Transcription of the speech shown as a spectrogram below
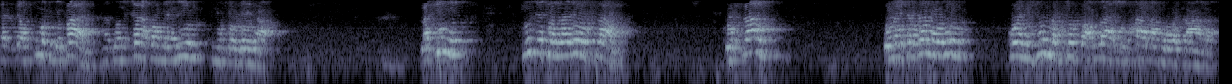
katika mfumo wa na kuonekana kwamba elimu ni lakini tuje tuangalie Uislamu. Uislamu unaitazama elimu kuwa ni jumla kutoka Allah subhanahu wa ta'ala.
